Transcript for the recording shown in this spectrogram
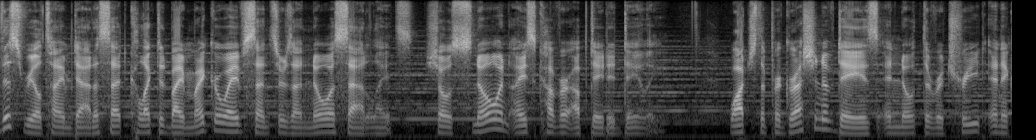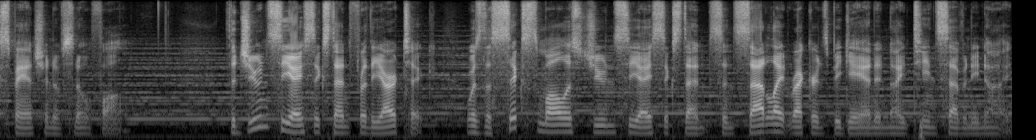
This real-time dataset collected by microwave sensors on NOAA satellites shows snow and ice cover updated daily. Watch the progression of days and note the retreat and expansion of snowfall. The June sea ice extent for the Arctic was the sixth smallest June sea ice extent since satellite records began in 1979.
